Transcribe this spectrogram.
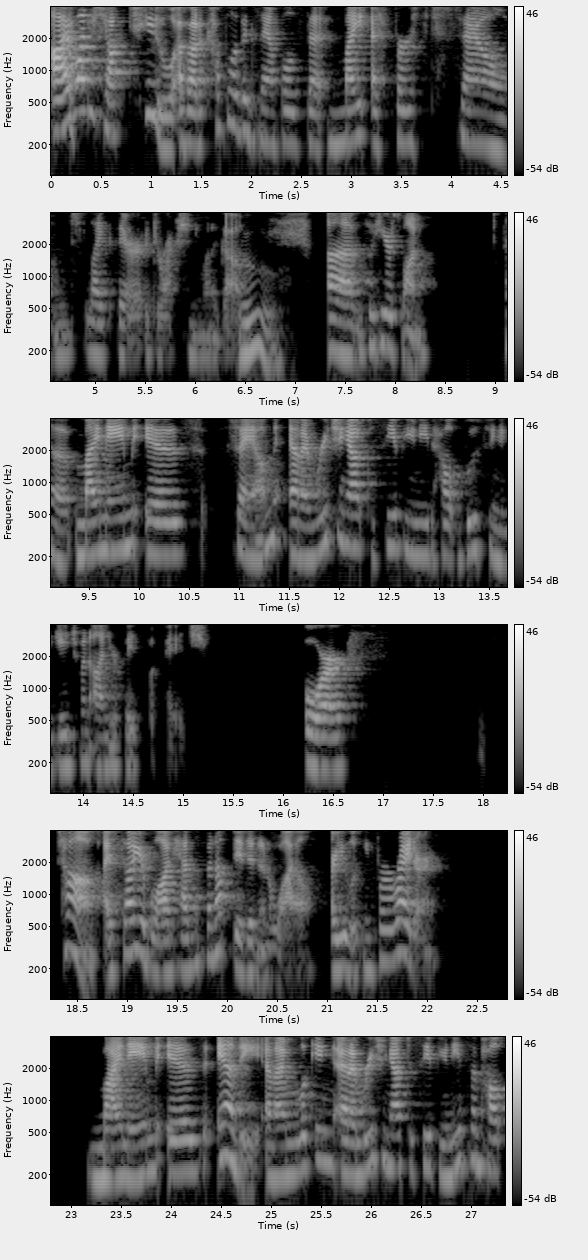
I want to talk too about a couple of examples that might at first sound like they're a direction you want to go. Ooh. Um, so here's one. Uh, my name is Sam, and I'm reaching out to see if you need help boosting engagement on your Facebook page. Or, Tom, I saw your blog hasn't been updated in a while. Are you looking for a writer? My name is Andy, and I'm looking and I'm reaching out to see if you need some help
